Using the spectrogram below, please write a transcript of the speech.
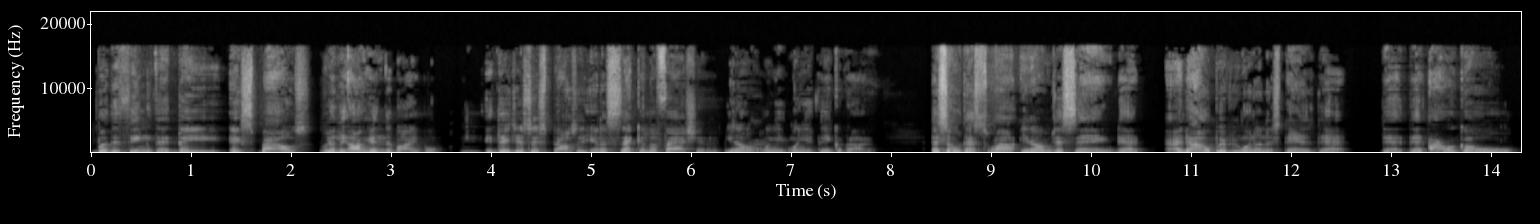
But the things that they espouse really are in the Bible. Mhm. They just espouse it in a secular fashion. You know, Right. when you when you think about it. And so that's why you know I'm just saying that, and I hope everyone understands that that that our goal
